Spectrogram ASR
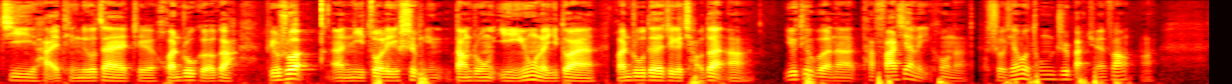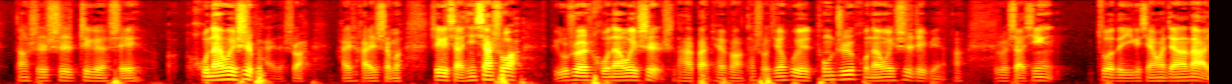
记忆还停留在这个《还珠格格》。比如说啊，你做了一个视频，当中引用了一段《还珠》的这个桥段啊，YouTube 呢，他发现了以后呢，首先会通知版权方啊，当时是这个谁，湖南卫视拍的是吧？还是还是什么？这个小新瞎说啊。比如说湖南卫视是他版权方，他首先会通知湖南卫视这边啊，就说小新。做的一个闲话加拿大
